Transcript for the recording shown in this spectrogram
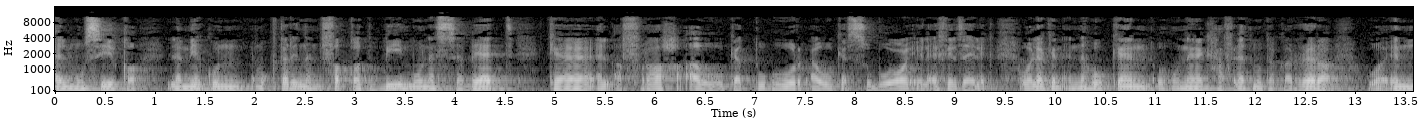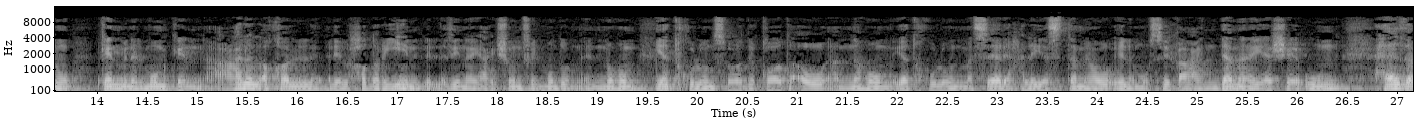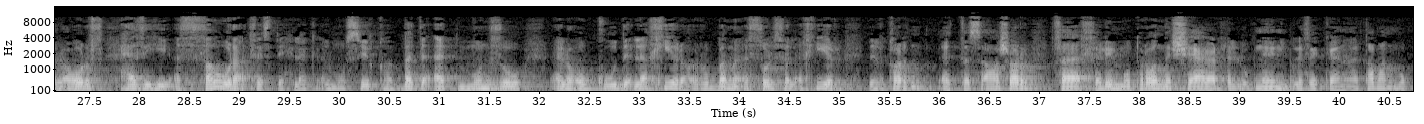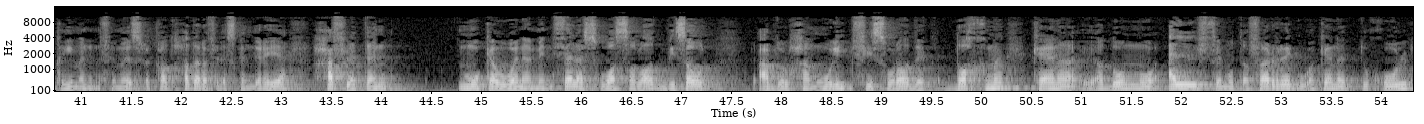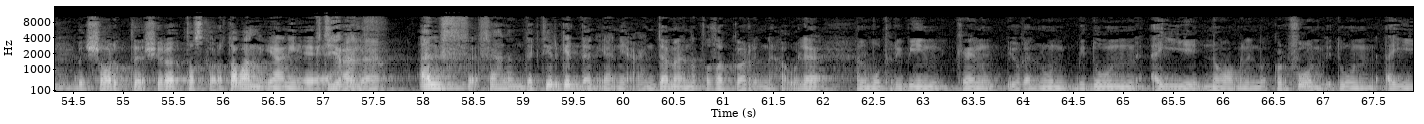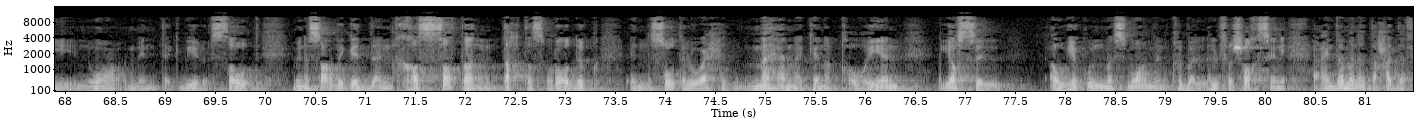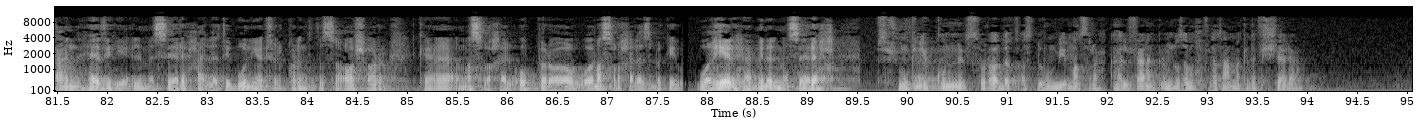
الموسيقى لم يكن مقترنا فقط بمناسبات كالأفراح أو كالطهور أو كالسبوع إلى آخر ذلك. ولكن أنه كان هناك حفلات متكررة وإنه كان من الممكن على الأقل للحضريين الذين يعيشون في المدن إنهم يدخلون سرادقات أو أنهم يدخلون مسارح ليستمعوا إلى موسيقى عندما يشاءون. هذا العرف هذه الثورة في استهلاك الموسيقى بدأت منذ العقود الأخيرة ربما الثلث الأخير للقرن التاسع عشر. فخليل مطران الشاعر اللبناني الذي كان طبعا مقيما في مصر قد حضر في الإسكندرية حفلة مكونة من ثلاث وصلات بصوت عبد الحمولي في سرادق ضخم كان يضم ألف متفرج وكان الدخول بشرط شراء تذكرة طبعا يعني كتير ألف. ألف فعلا ده كتير جدا يعني عندما نتذكر أن هؤلاء المطربين كانوا يغنون بدون أي نوع من الميكروفون بدون أي نوع من تكبير الصوت. من الصعب جدا خاصة تحت سرادق أن الصوت الواحد مهما كان قويا يصل أو يكون مسموع من قبل ألف شخص. يعني عندما نتحدث عن هذه المسارح التي بنيت في القرن التاسع عشر كمسرح الأوبرا ومسرح الأزبكية وغيرها من المسارح مش ممكن يكون السرادق قصدهم بيه مسرح؟ هل فعلا كانوا نظام حفلات عامة كده في الشارع؟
